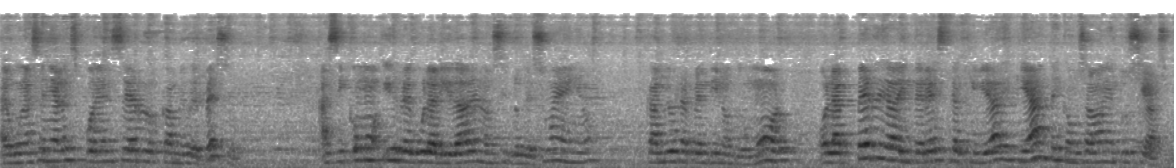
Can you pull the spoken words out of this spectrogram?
Algunas señales pueden ser los cambios de peso, así como irregularidad en los ciclos de sueño, cambios repentinos de humor o la pérdida de interés de actividades que antes causaban entusiasmo.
